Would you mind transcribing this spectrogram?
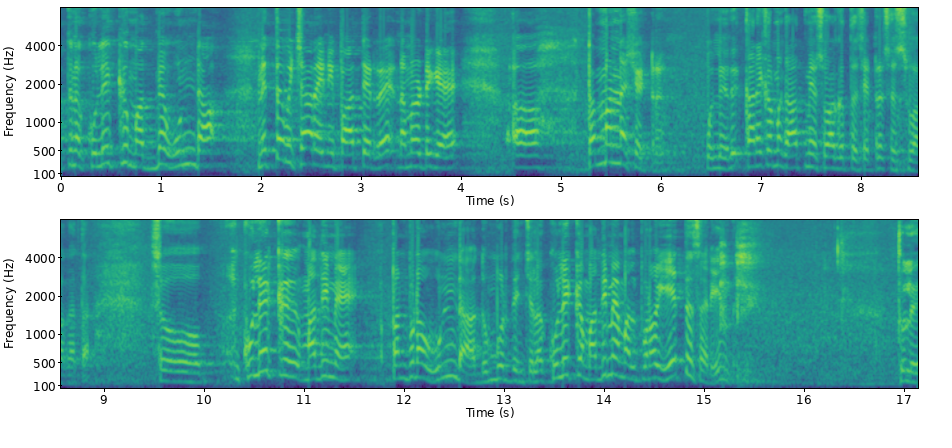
ಅತನ ಕುಲೆಕ್ ಮದ್ಮೆ ಉಂಡ ನೆತ್ತ ವಿಚಾರ ಏನಿ ಪಾತೆಡ್ರೆ ನಮ್ಮೊಟ್ಟಿಗೆ ಆ, ತಮ್ಮಣ್ಣ ಶೆಟ್ರು. ಒಳ್ಳೆಯದು ಕಾರ್ಯಕ್ರಮಕ್ಕೆ ಆತ್ಮೀಯ ಸ್ವಾಗತ ಚಟ್ರ ಸುಸ್ವಾಗತ. ಸೊ ಕುಲೆಕ್ ಮದಿಮೆ, ಪನ್ಪುನ ಉಂಡ, ದುಂಬುರ್ ದಿಂಚಲ, ಕುಲೆಕ್ ಮದಿಮೆ ಮಲ್ಪುನ ಏತ್ ಸರಿ. ತುಲೆ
